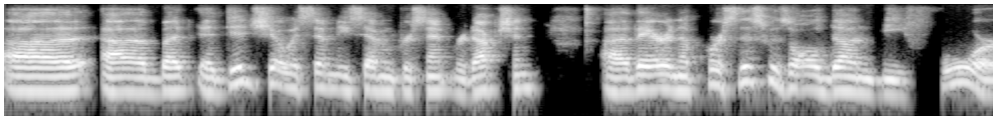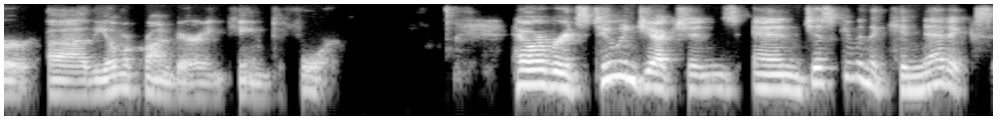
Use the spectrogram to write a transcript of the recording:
uh, uh, but it did show a 77% reduction uh, there. And of course, this was all done before uh, the Omicron variant came to fore. However, it's two injections, and just given the kinetics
